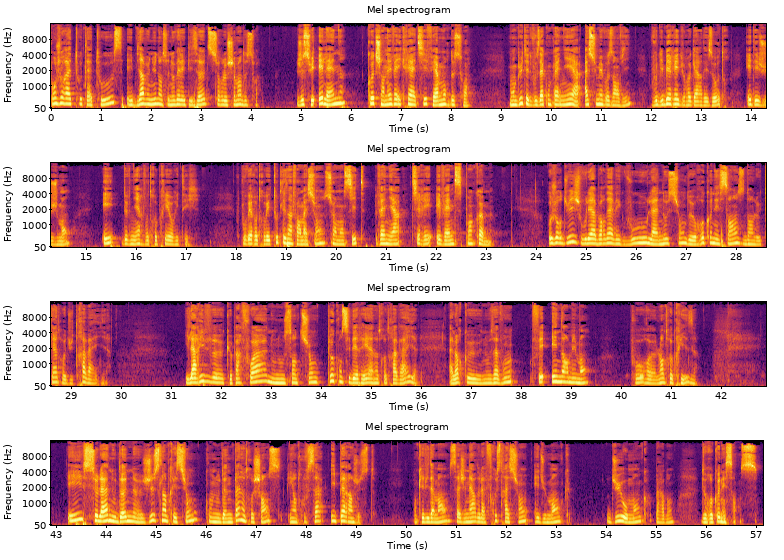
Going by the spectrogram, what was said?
Bonjour à toutes et à tous et bienvenue dans ce nouvel épisode sur le chemin de soi. Je suis Hélène, coach en éveil créatif et amour de soi. Mon but est de vous accompagner à assumer vos envies, vous libérer du regard des autres et des jugements et devenir votre priorité. Vous pouvez retrouver toutes les informations sur mon site vania-events.com. Aujourd'hui, je voulais aborder avec vous la notion de reconnaissance dans le cadre du travail. Il arrive que parfois nous nous sentions peu considérés à notre travail alors que nous avons fait énormément pour euh, l'entreprise. Et cela nous donne juste l'impression qu'on ne nous donne pas notre chance et on trouve ça hyper injuste. Donc évidemment, ça génère de la frustration et du manque, dû au manque, pardon, de reconnaissance.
